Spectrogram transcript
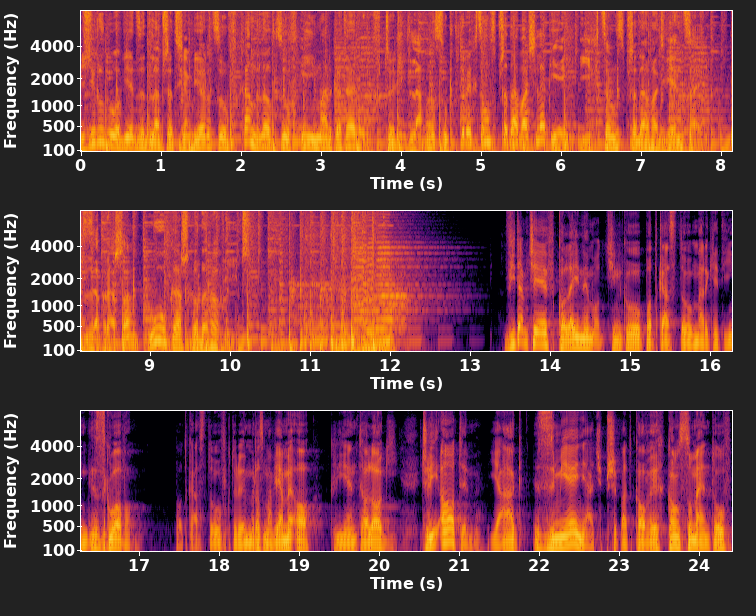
Źródło wiedzy dla przedsiębiorców, handlowców i marketerów, czyli dla osób, które chcą sprzedawać lepiej i chcą sprzedawać więcej. Zaprasza Łukasz Chodorowicz. Witam Cię w kolejnym odcinku podcastu Marketing z głową. Podcastu, w którym rozmawiamy o klientologii, czyli o tym, jak zmieniać przypadkowych konsumentów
